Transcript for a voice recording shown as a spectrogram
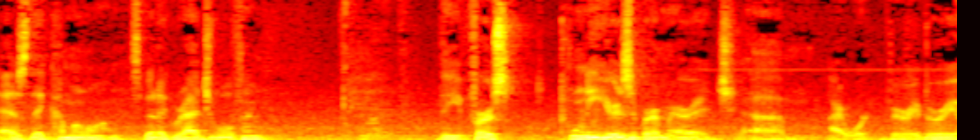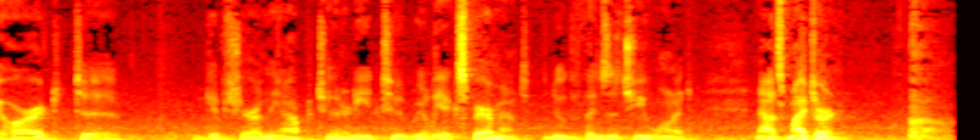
as they come along. It's been a gradual thing. The first 20 years of our marriage, um, I worked very, very hard to give Sharon the opportunity to really experiment, do the things that she wanted. Now it's my turn. Wow.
